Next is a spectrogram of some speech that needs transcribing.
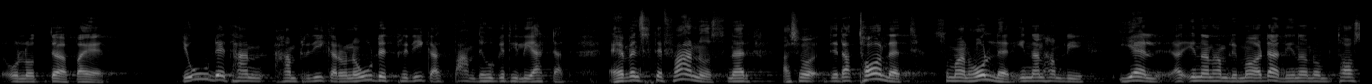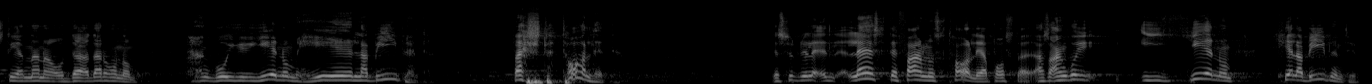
och låt döpa er. Det är ordet han, han predikar och när ordet predikas, bam, det hugger till i hjärtat. Även Stefanus, när, alltså det där talet som han håller innan han blir ihjäl, innan han blir mördad, innan de tar stenarna och dödar honom. Han går ju igenom hela Bibeln. Värsta talet. Jag skulle läs Stefanus tal i Apostlar. Alltså han går igenom hela Bibeln typ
